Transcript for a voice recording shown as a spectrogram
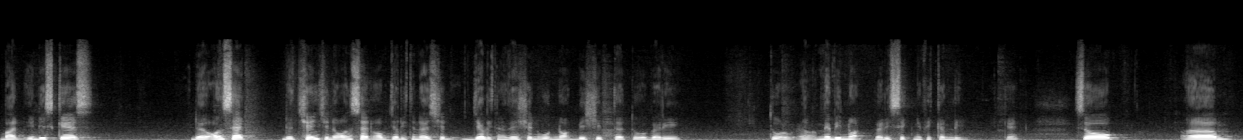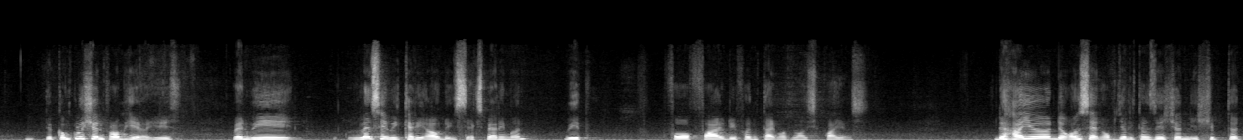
But in this case, the onset, the change in the onset of gelatinization, gelatinization would not be shifted to a very, to uh, maybe not very significantly. Okay, so um, the conclusion from here is when we, let's say we carry out this experiment with four, five different type of emulsifiers. The higher the onset of gelatinization is shifted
